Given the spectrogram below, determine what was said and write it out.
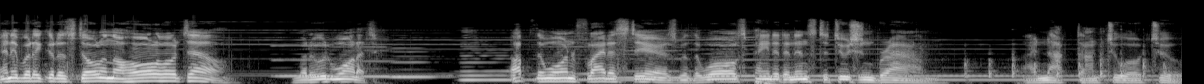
Anybody could have stolen the whole hotel. But who'd want it? Up the worn flight of stairs with the walls painted an institution brown. I knocked on 202.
